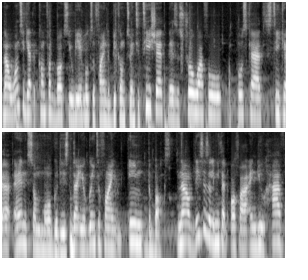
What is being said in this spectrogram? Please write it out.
Now, once you get the comfort box, you'll be able to find the BCon 20 t-shirt. There's a straw waffle, a postcard, sticker, and some more goodies that you're going to find in the box. Now, this is a limited offer and you have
